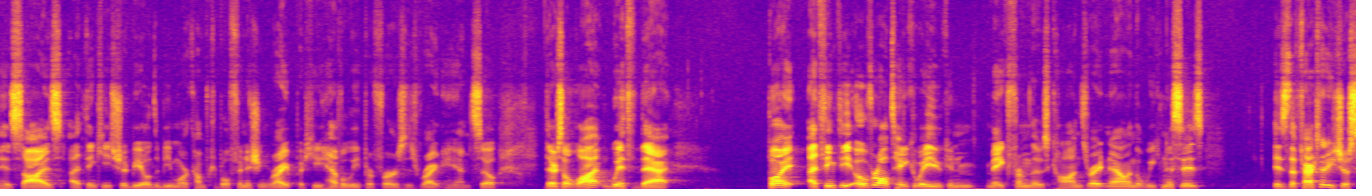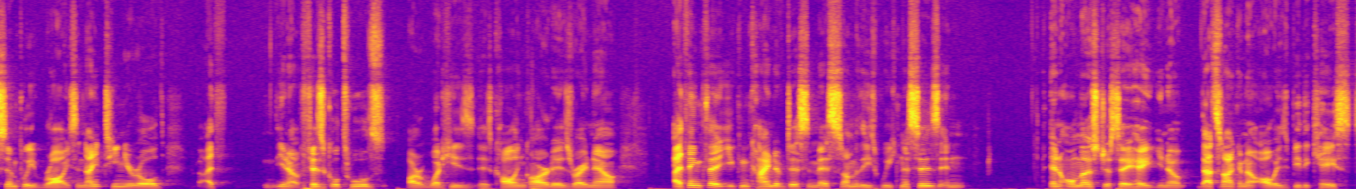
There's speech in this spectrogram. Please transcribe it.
his size. I think he should be able to be more comfortable finishing right, but he heavily prefers his right hand. So there's a lot with that. But I think the overall takeaway you can make from those cons right now and the weaknesses is the fact that he's just simply raw. He's a 19 year old. I, you know, physical tools are what he's his calling card is right now. I think that you can kind of dismiss some of these weaknesses and and almost just say, hey, you know, that's not going to always be the case.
